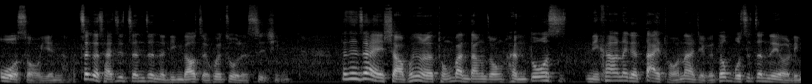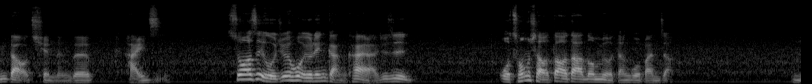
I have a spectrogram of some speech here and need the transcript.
握手言和，这个才是真正的领导者会做的事情。但是在小朋友的同伴当中，很多是你看到那个带头那几个，都不是真的有领导潜能的孩子。说到这里，我觉得会有点感慨啊，就是我从小到大都没有当过班长。嗯，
